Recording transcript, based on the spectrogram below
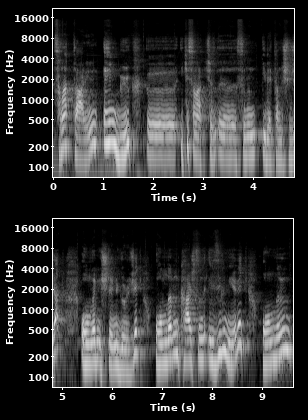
sanat tarihinin en büyük e, iki sanatçısının ile tanışacak. Onların işlerini görecek. Onların karşısında ezilmeyerek onların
